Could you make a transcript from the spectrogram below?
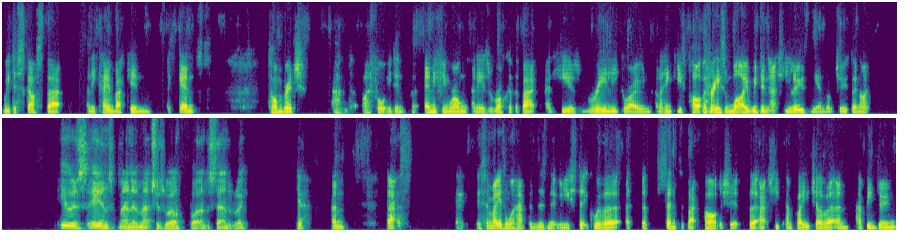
We discussed that, and he came back in against Tonbridge and I thought he didn't put anything wrong, and he is a rock at the back, and he has really grown, and I think he's part of the reason why we didn't actually lose in the end on Tuesday night. He was Ian's man of the match as well, quite understandably. Yeah, and that's it's amazing what happens, isn't it, when you stick with a, a, a centre back partnership that actually can play each other and have been doing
